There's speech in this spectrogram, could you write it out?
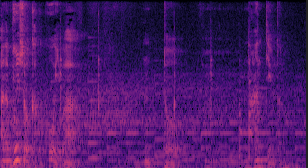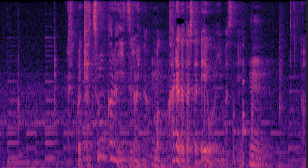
あの文章を書く行為はうんとうんなんて言うんだろう。これ結論から言いづらいな、まあ、彼が出した例を言いますね。うん。あの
